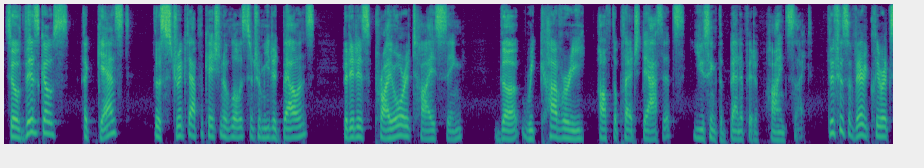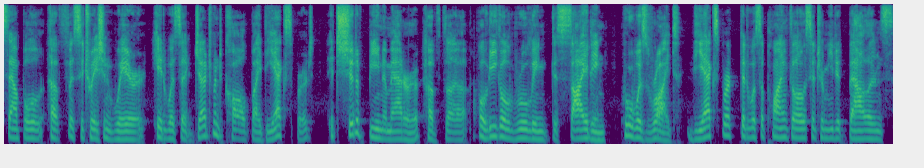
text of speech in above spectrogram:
So this goes against the strict application of lowest intermediate balance, but it is prioritizing the recovery of the pledged assets using the benefit of hindsight. This is a very clear example of a situation where it was a judgment call by the expert it should have been a matter of the legal ruling deciding who was right the expert that was applying the lowest intermediate balance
